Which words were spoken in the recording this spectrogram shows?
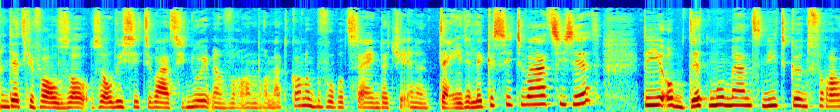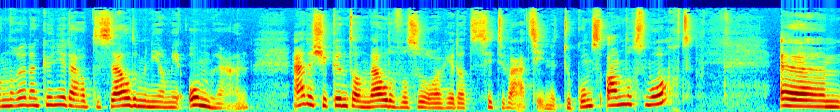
in dit geval zal, zal die situatie nooit meer veranderen. Maar het kan ook bijvoorbeeld zijn dat je in een tijdelijke situatie zit, die je op dit moment niet kunt veranderen. Dan kun je daar op dezelfde manier mee omgaan. Dus je kunt dan wel ervoor zorgen dat de situatie in de toekomst anders wordt. Ehm,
